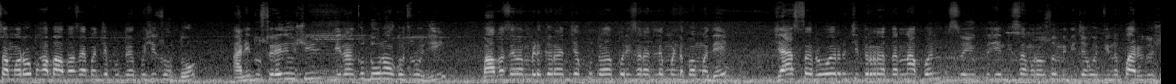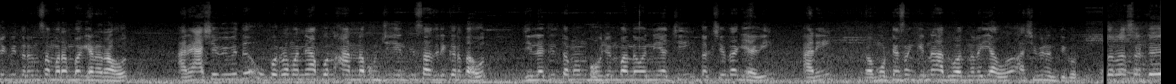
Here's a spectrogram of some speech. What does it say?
समारोप हा बाबासाहेबांच्या पुतळ्यापाशीच होतो. आणि दुसऱ्या दिवशी दिनांक दोन ऑगस्ट रोजी बाबासाहेब आंबेडकरांच्या पुतळा परिसरातल्या मंडपामध्ये ज्या सर्व चित्ररथांना आपण संयुक्त जयंती समारोह समितीच्या वतीनं पारितोषिक वितरण समारंभ घेणार आहोत. आणि अशा विविध उपक्रमांनी आपण अण्णाभाऊंची जयंती साजरी करत आहोत. जिल्ह्यातील तमाम बहुजन बांधवांनी याची दक्षता घ्यावी आणि मोठ्या संख्येनं अभिवादनाला यावं अशी विनंती करतो. मतदानासाठी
